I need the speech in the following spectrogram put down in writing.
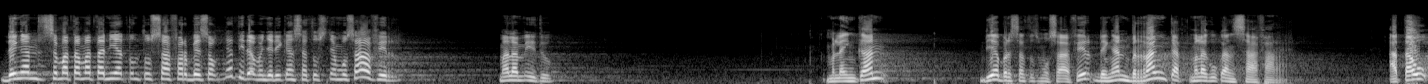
Dengan semata-mata niat untuk safar besoknya tidak menjadikan statusnya musafir malam itu. Melainkan dia berstatus musafir dengan berangkat melakukan safar atau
